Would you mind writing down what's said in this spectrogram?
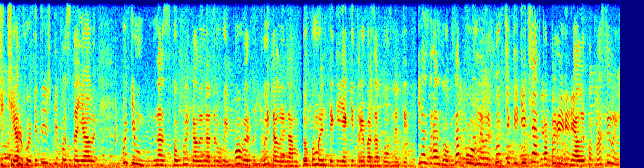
чи чергу, і трішки постояли. Потім нас покликали на другий поверх, видали нам документики, які треба заповнити. Я зразок заповнили. Хлопчики, дівчатка перевіряли, попросили,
